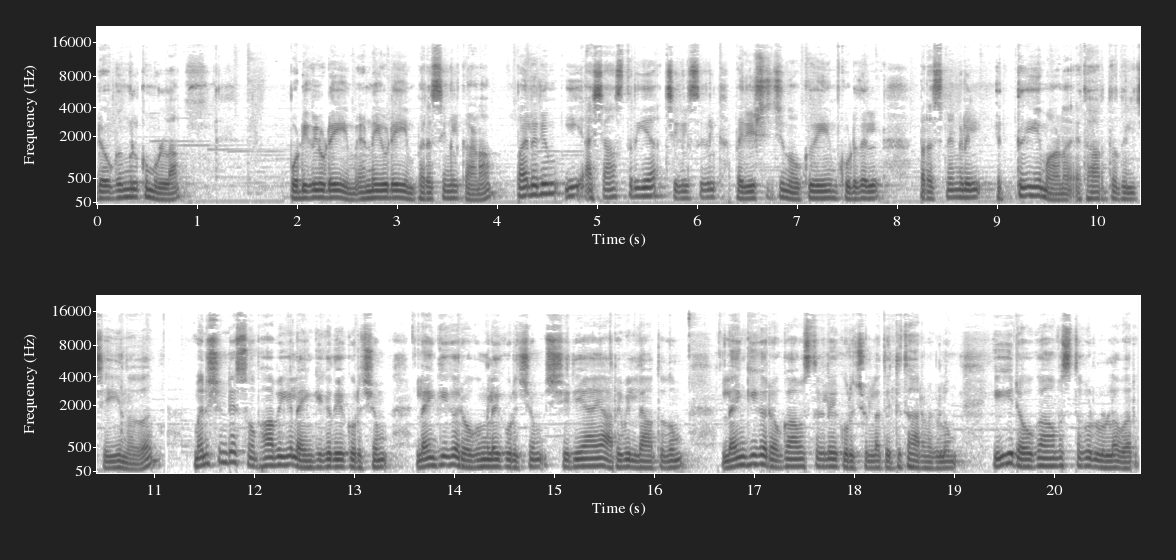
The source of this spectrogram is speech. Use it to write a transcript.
രോഗങ്ങൾക്കുമുള്ള പൊടികളുടെയും എണ്ണയുടെയും പരസ്യങ്ങൾ കാണാം. പലരും ഈ അശാസ്ത്രീയ ചികിത്സകൾ പരീക്ഷിച്ച് നോക്കുകയും കൂടുതൽ പ്രശ്നങ്ങളിൽ എത്തുകയുമാണ് യഥാർത്ഥത്തിൽ ചെയ്യുന്നത്. മനുഷ്യന്റെ സ്വാഭാവിക ലൈംഗികതയെക്കുറിച്ചും ലൈംഗിക രോഗങ്ങളെക്കുറിച്ചും ശരിയായ അറിവില്ലാത്തതും ലൈംഗിക രോഗാവസ്ഥകളെക്കുറിച്ചുള്ള തെറ്റിദ്ധാരണകളും ഈ രോഗാവസ്ഥകളുള്ളവർ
